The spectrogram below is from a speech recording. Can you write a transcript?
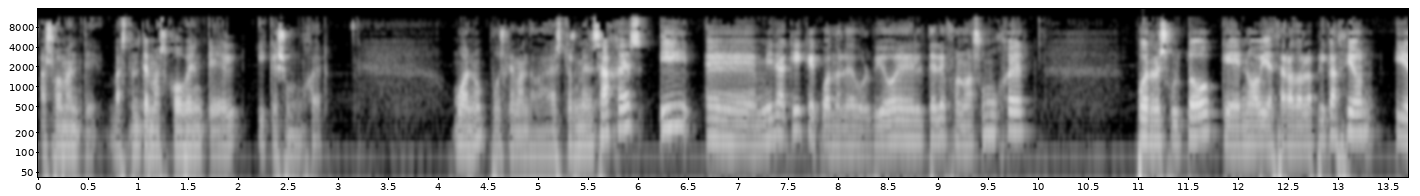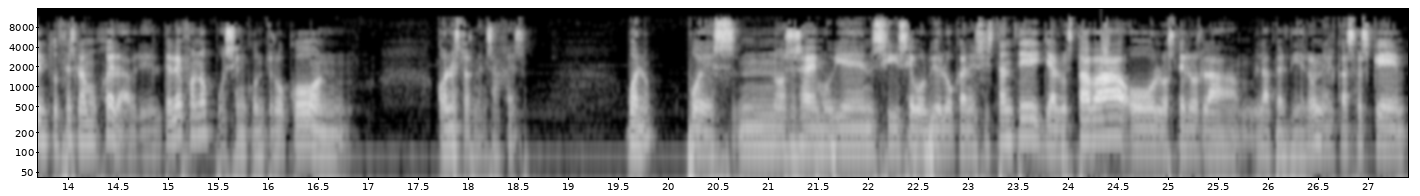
a su amante, bastante más joven que él y que su mujer. Bueno, pues le mandaba estos mensajes y eh, mira aquí que cuando le devolvió el teléfono a su mujer, pues resultó que no había cerrado la aplicación y entonces la mujer, al abrir el teléfono, pues se encontró con, con estos mensajes. Bueno, pues no se sabe muy bien si se volvió loca en ese instante, ya lo estaba o los celos la, la perdieron. El caso es que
